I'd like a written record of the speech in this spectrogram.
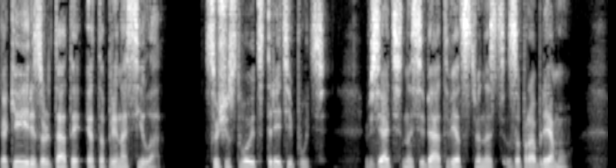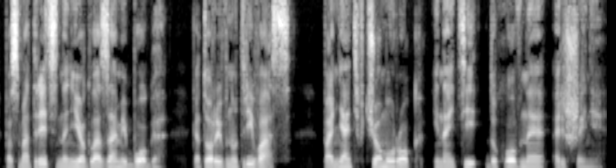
Какие результаты это приносило? Существует третий путь – взять на себя ответственность за проблему, посмотреть на нее глазами Бога, который внутри вас, понять, в чем урок и найти духовное решение.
